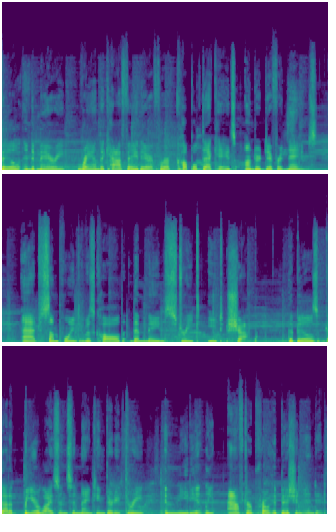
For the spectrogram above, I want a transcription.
Bill and Mary ran the cafe there for a couple decades under different names. At some point, it was called the Main Street Eat Shop. The Bills got a beer license in 1933, immediately after Prohibition ended.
